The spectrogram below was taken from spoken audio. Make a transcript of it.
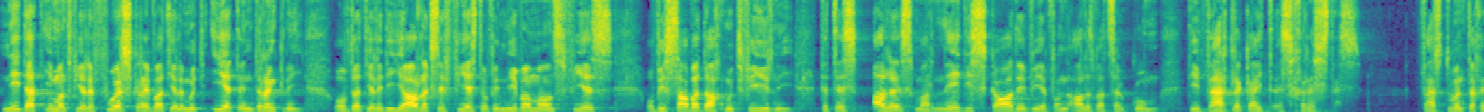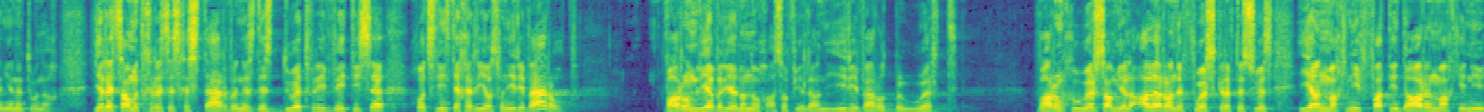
nie dat iemand vir julle voorskryf wat julle moet eet en drink nie of dat julle die jaarlikse feeste of die nuwe maansfees of die Sabbatdag moet vier nie. Dit is alles maar net die skaduwee van alles wat sou kom. Die werklikheid is Christus. Vers 20 en 21. Julle het saam met Christus gesterf en is dis dood vir die wettiese godsdienstige reëls van hierdie wêreld. Waarom lewe julle dan nog asof julle aan hierdie wêreld behoort? Waarom gehoorsaam julle allerlei voorskrifte soos hieraan mag jy nie vat nie, daarin mag jy nie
